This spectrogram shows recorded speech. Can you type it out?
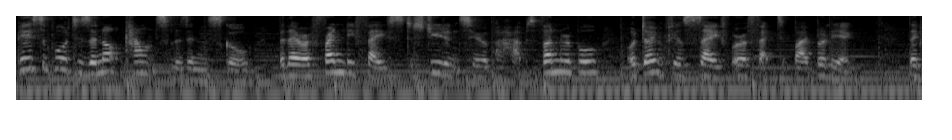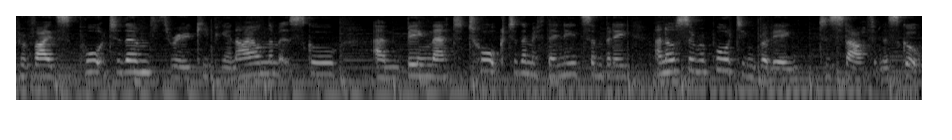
Peer supporters are not counsellors in the school, but they're a friendly face to students who are perhaps vulnerable or don't feel safe or affected by bullying. They provide support to them through keeping an eye on them at school, and um, being there to talk to them if they need somebody, and also reporting bullying to staff in the school.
